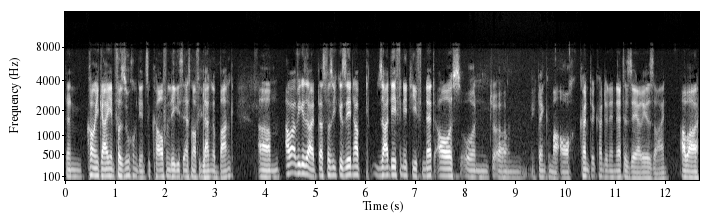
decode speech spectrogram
dann komme ich gar nicht in Versuchung, den zu kaufen, lege ich es erstmal auf die lange Bank. Ähm, aber wie gesagt, das, was ich gesehen habe, sah definitiv nett aus und ähm, ich denke mal auch, könnte, könnte eine nette Serie sein. Aber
